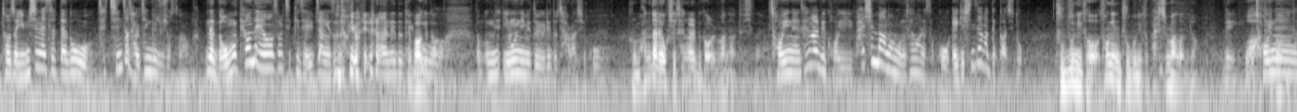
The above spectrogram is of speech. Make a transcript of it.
저 진짜 임신했을 때도 제- 진짜 잘 챙겨주셨어요. 근데 너무 편해요. 솔직히 제 입장에서도 요리를 안 해도 대박이다. 되고 음, 이모님이 또 요리도 잘하시고 그럼 한 달에 혹시 생활비가 얼마나 드시나요? 저희는 생활비 거의 80만 원으로 생활했었고 아기 신생아 때까지도 두 분이서 성인 두 분이서 80만 원요? 네. 와, 저희는 대박이다.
